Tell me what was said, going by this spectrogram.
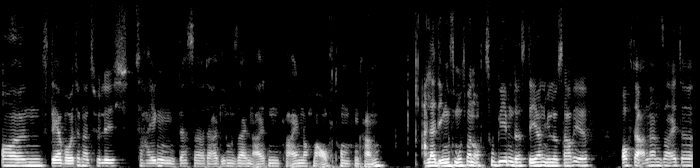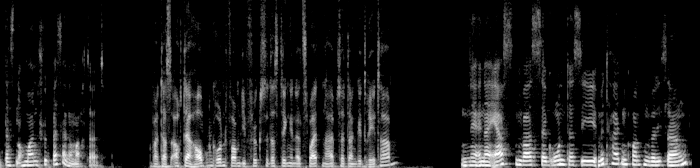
Und der wollte natürlich zeigen, dass er da gegen seinen alten Verein nochmal auftrumpfen kann. Allerdings muss man auch zugeben, dass Dejan Milosavljev auf der anderen Seite das nochmal ein Stück besser gemacht hat. War das auch der Hauptgrund, warum die Füchse das Ding in der zweiten Halbzeit dann gedreht haben? In der ersten war es der Grund, dass sie mithalten konnten, würde ich sagen.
